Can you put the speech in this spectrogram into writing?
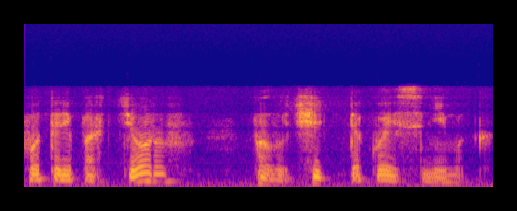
фоторепортеров — получить такой снимок.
